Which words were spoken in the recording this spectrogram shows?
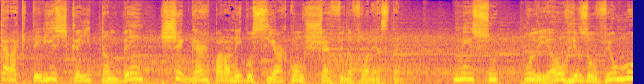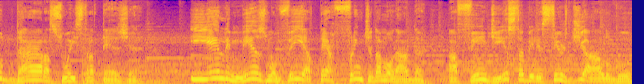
característica e também chegar para negociar com o chefe da floresta. Nisso, o leão resolveu mudar a sua estratégia. E ele mesmo veio até a frente da morada, a fim de estabelecer diálogo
